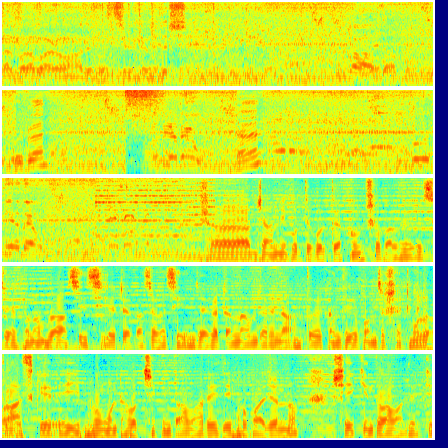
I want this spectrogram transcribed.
তারপর আবার রওনা দেবো সিলেটের উদ্দেশ্যে। হ্যাঁ? সারা রাত জার্নি করতে করতে এখন সকাল হয়ে গেছে। এখন আমরা আছি সিলেটের কাছাকাছি। জায়গাটার নাম জানি না। তো এখান থেকে পঞ্চাশ ষাট মূলত আজকের এই ভ্রমণটা হচ্ছে কিন্তু আমার এই যে ফোকার জন্য। সেই কিন্তু আমাদেরকে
